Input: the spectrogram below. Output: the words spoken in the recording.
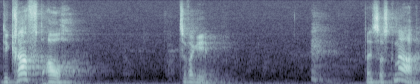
Die Kraft auch zu vergeben. Dann ist das Gnade.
